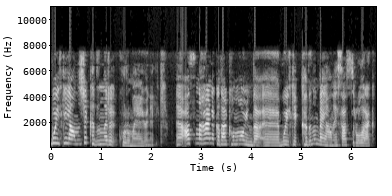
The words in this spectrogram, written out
Bu ilke yalnızca kadınları korumaya yönelik. E, aslında her ne kadar kamuoyunda e, bu ilke kadının beyanı esastır olarak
